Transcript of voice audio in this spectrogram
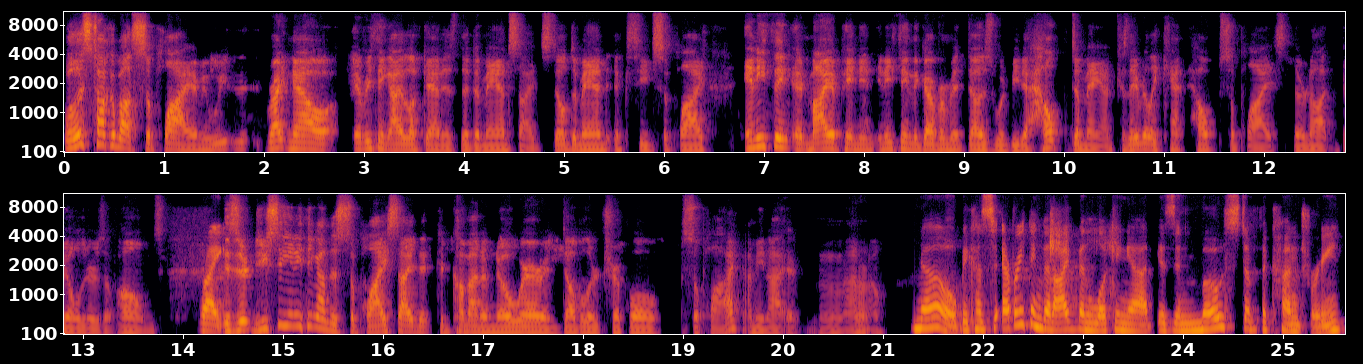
Well, let's talk about supply. I mean, we right now everything I look at is the demand side. Still demand exceeds supply. Anything, in my opinion, anything the government does would be to help demand because they really can't help supply. It's, they're not builders of homes. Right. Is there do you see anything on the supply side that could come out of nowhere and double or triple supply? I mean, I mm, I don't know. No, because everything that I've been looking at is in most of the country,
